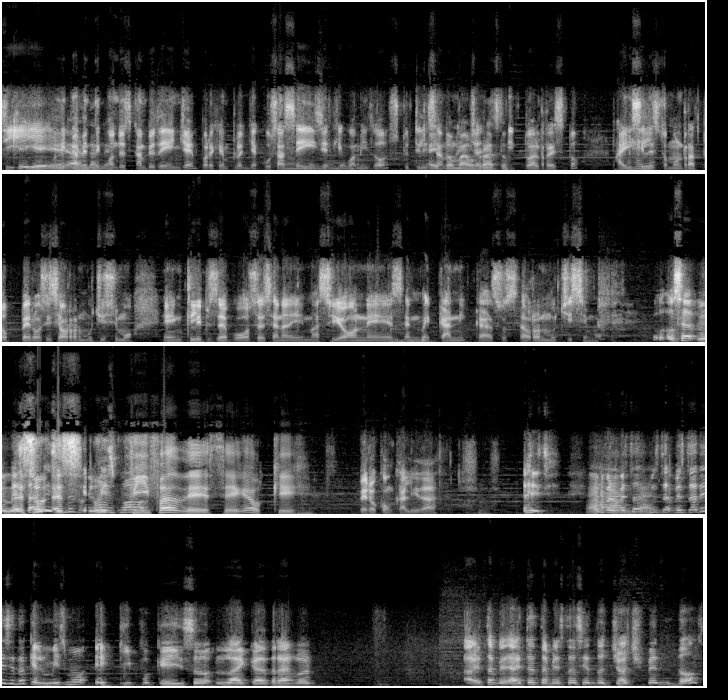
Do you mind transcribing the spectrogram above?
Sí, eh, únicamente cuando es cambio de engine, por ejemplo en Yakuza 6 y el Kiwami 2, que utilizan un engine distinto al resto, ahí sí les toma un rato, pero sí se ahorran muchísimo en clips de voces, en animaciones, en mecánicas, o sea, se ahorran muchísimo. O sea, ¿me ¿Es, ¿es que el mismo... FIFA de Sega o qué? Pero con calidad. no, pero me estás diciendo que el mismo equipo que hizo Like a Dragon ahorita, ahorita también está haciendo Judgment 2.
